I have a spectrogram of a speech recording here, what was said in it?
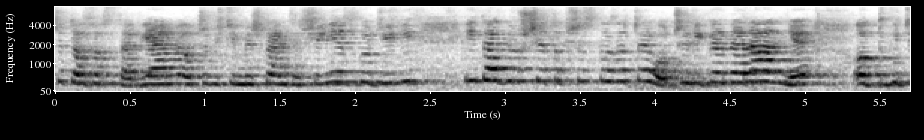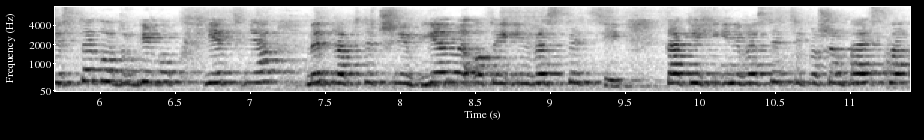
czy to zostawiamy. Oczywiście mieszkańcy się nie zgodzili i tak już się to wszystko zaczęło. Czyli generalnie od 22 kwietnia my praktycznie wiemy o tej inwestycji. Takich inwestycji, proszę Państwa,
